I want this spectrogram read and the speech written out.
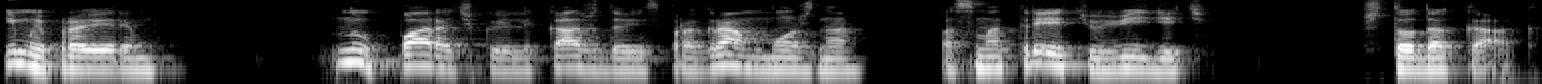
И мы проверим, ну, парочку или каждую из программ можно посмотреть, увидеть, что да как.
